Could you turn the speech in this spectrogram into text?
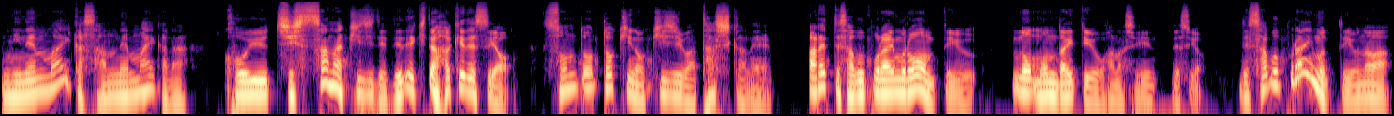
2年前か3年前かな。こういう小さな記事で出てきたわけですよ。その時の記事は確かね、あれってサブプライムローンっていうの問題っていうお話ですよ。で、サブプライムっていうのは、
